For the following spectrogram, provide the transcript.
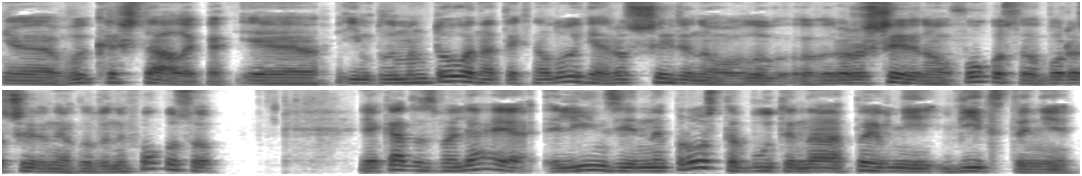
в кришталиках е, імплементована технологія розширеного, розширеного фокусу або розширеної глибини фокусу, яка дозволяє лінзі не просто бути на певній відстані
